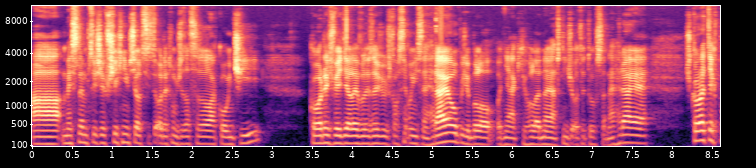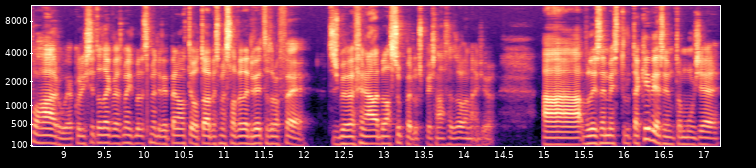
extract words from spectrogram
a myslím si, že všichni v Chelsea si odechnou, že ta sezóna končí. Jako když věděli v Lize, že už vlastně oni nic nehrajou, protože bylo od nějakého ledna jasný, že o titul se nehraje. Škoda těch pohárů, jako když si to tak vezmeš, byli jsme dvě penalty o to, aby jsme slavili dvě trofeje, což by ve finále byla super úspěšná sezóna, že jo. A v Lize mistrů taky věřím tomu, že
